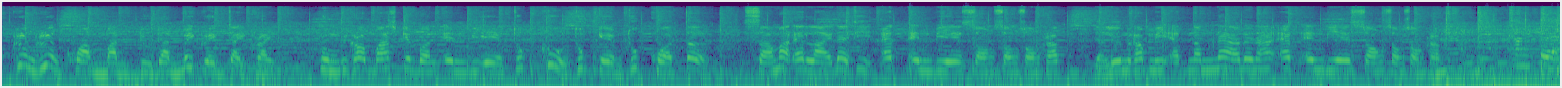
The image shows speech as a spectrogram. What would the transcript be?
บเครื่องเรื่องความมันดุดันไม่เกรงใจใคร กลุ่มวิเคราะห์บาสเกตบอล NBA ทุกคู่ทุกเกมทุกควอเตอร์ สามารถแอดไลน์ได้ที่ @nba 222ครับ อย่าลืมนะครับมีแอดนำหน้าด้วยนะฮะ @nba 222ครับคำเตือน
